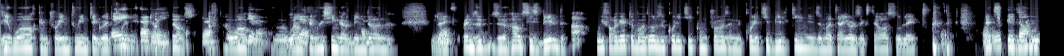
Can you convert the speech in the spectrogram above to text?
rework and trying to integrate exactly after, Yeah. afterward. Yeah. once Yes. everything has been Yes. done, like yes when the, the house is built, ah, we forget about all the quality controls and the quality built in in the materials, etc. So let let's we don't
